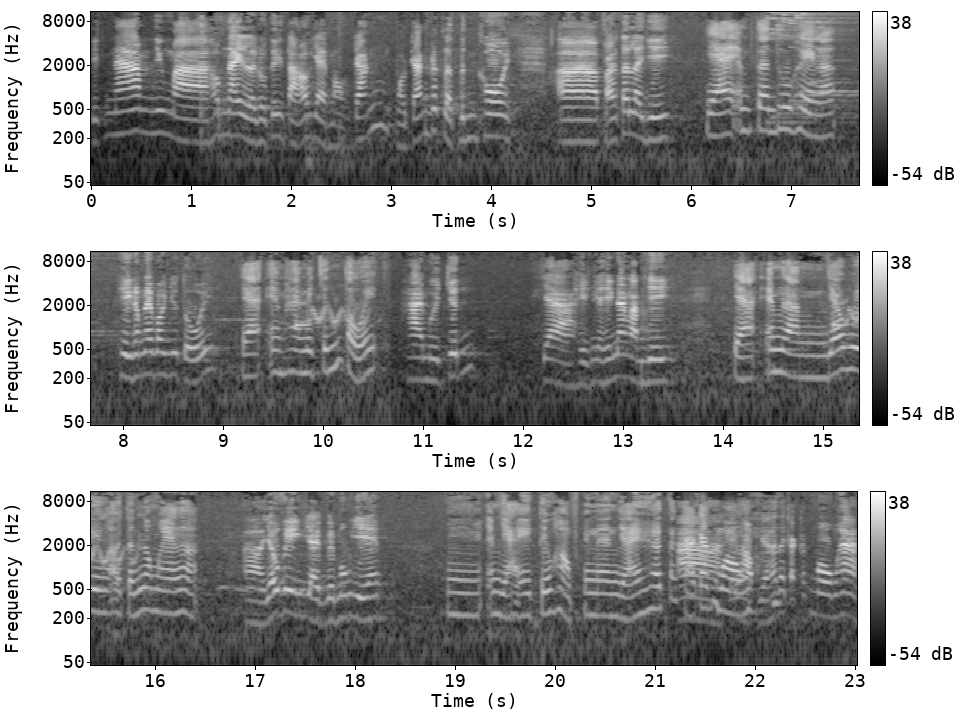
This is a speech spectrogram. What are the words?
Việt Nam Nhưng mà hôm nay là lần đầu tiên tà áo dài màu trắng Màu trắng rất là tinh khôi. À, Bạn tên là gì? Dạ em tên Thu Hiền ạ. Hiền năm nay bao nhiêu tuổi? Dạ em 29 tuổi. 29 Chà hiện hiện đang làm gì? Dạ em làm giáo viên ở tỉnh Long An ạ. À, giáo viên dạy về môn gì em? Ừ, em dạy tiểu học cho nên dạy hết tất cả các môn. tiểu học dạy hết tất cả các môn ha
